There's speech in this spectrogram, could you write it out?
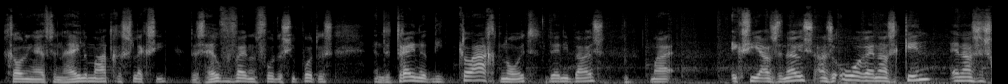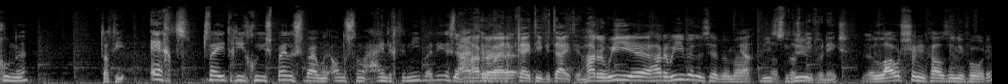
Groningen heeft een hele matige selectie. Dat is heel vervelend voor de supporters. En de trainer die klaagt nooit, Danny Buis. Maar ik zie aan zijn neus, aan zijn oren en aan zijn kin en aan zijn schoenen... dat hij echt twee, drie goede spelers erbij moet. Anders dan eindigt hij niet bij de eerste. Ja, ja, er Har- weinig eh, creativiteit in. Haroui, eh, Haroui willen ze hebben, maar ja, die is dat, dat is niet voor niks. Eh, Lauwersen gaan ze nu voor, hè?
